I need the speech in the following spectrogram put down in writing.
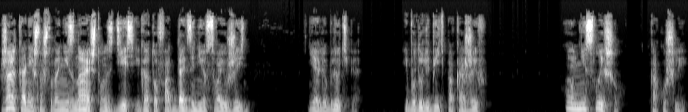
Жаль, конечно, что она не знает, что он здесь и готов отдать за нее свою жизнь. «Я люблю тебя и буду любить, пока жив». Он не слышал, как ушли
